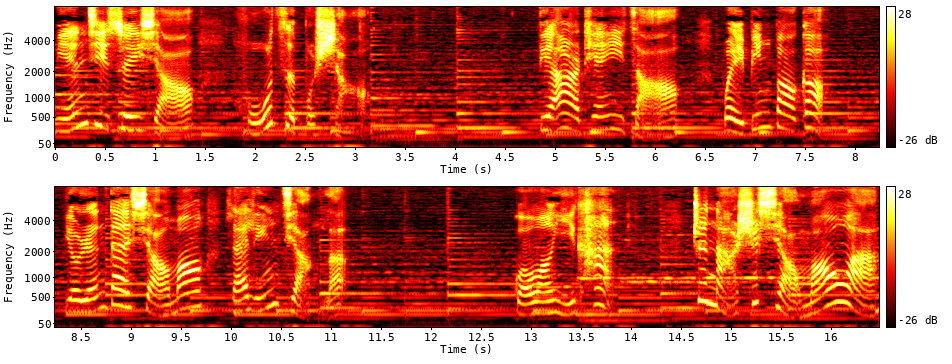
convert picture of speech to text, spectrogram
年纪虽小，胡子不少。”第二天一早，卫兵报告，有人带小猫来领奖了。国王一看，这哪是小猫啊？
